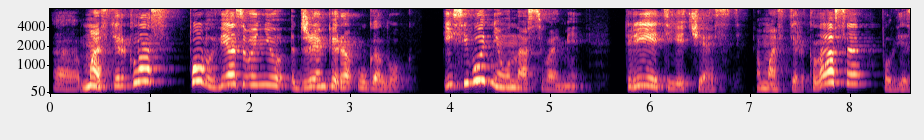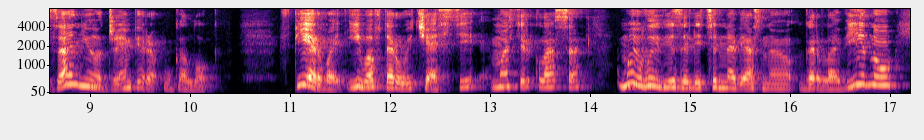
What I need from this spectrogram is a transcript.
э, мастер-класс по вывязыванию джемпера «Уголок». И сегодня у нас с вами третья часть мастер-класса по вязанию джемпера «Уголок». В первой и во второй части мастер-класса мы вывязали цельновязную горловину –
